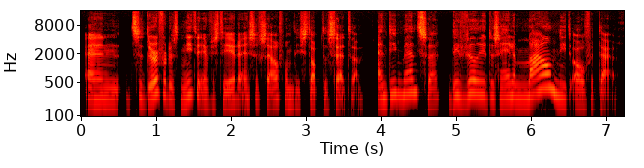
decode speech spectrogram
En ze durven dus niet te investeren in zichzelf om die stap te zetten. En die mensen, die wil je dus helemaal niet overtuigen.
